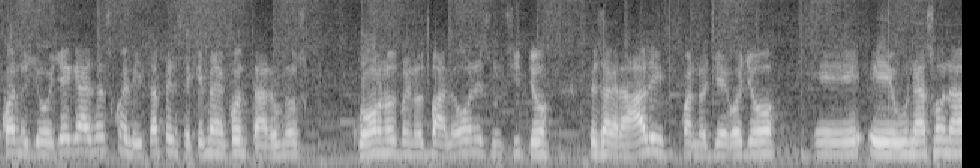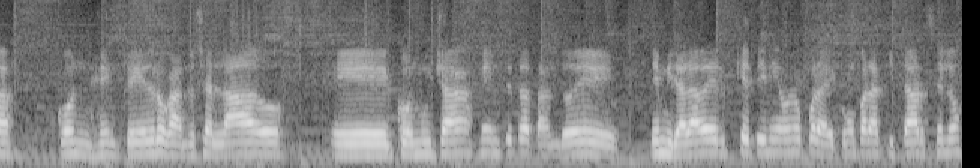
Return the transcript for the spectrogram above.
cuando yo llegué a esa escuelita pensé que me iba a encontrar unos buenos, buenos balones, un sitio desagradable, y cuando llego yo, una zona con gente drogándose al lado, eh, con mucha gente tratando de, mirar a ver qué tenía uno por ahí como para quitárselo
